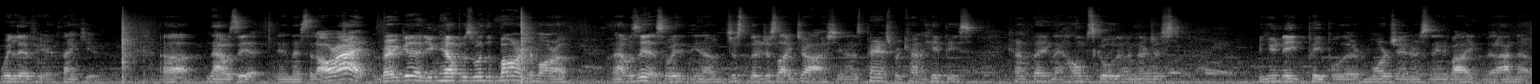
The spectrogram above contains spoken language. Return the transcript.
We live here. Thank you." Uh, that was it. And they said, "All right, very good. You can help us with the barn tomorrow." And that was it. So we, you know, just they're just like Josh. You know, his parents were kind of hippies, kind of thing. They homeschooled him, and they're just unique people. They're more generous than anybody that I know.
